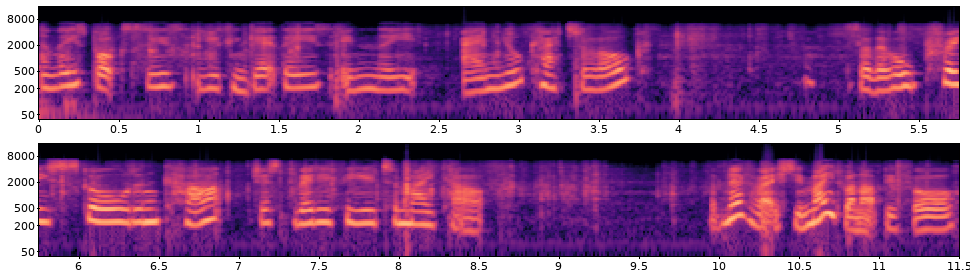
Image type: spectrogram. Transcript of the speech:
and these boxes you can get these in the annual catalogue. So they're all pre-scored and cut just ready for you to make up. I've never actually made one up before.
